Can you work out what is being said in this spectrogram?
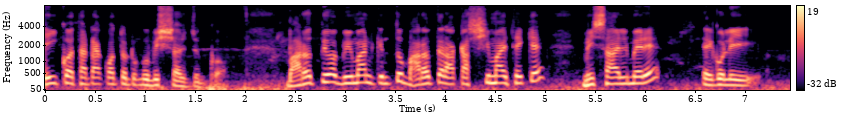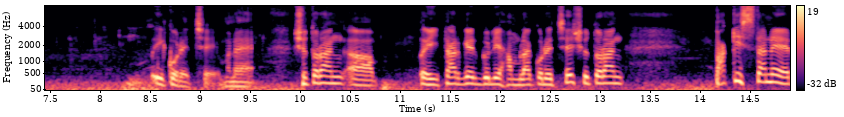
এই কথাটা কতটুকু বিশ্বাসযোগ্য? ভারতীয় বিমান কিন্তু ভারতের আকাশসীমায় থেকে মিসাইল মেরে এগুলি ই করেছে। মানে সুতরাং এই টার্গেটগুলি হামলা করেছে। সুতরাং পাকিস্তানের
